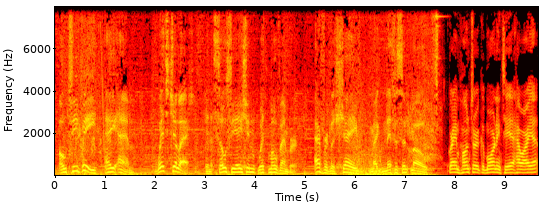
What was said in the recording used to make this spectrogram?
OTB AM with Gillette in association with Movember. Effortless shave, magnificent Mo. Graham Hunter, good morning to you. How are you?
